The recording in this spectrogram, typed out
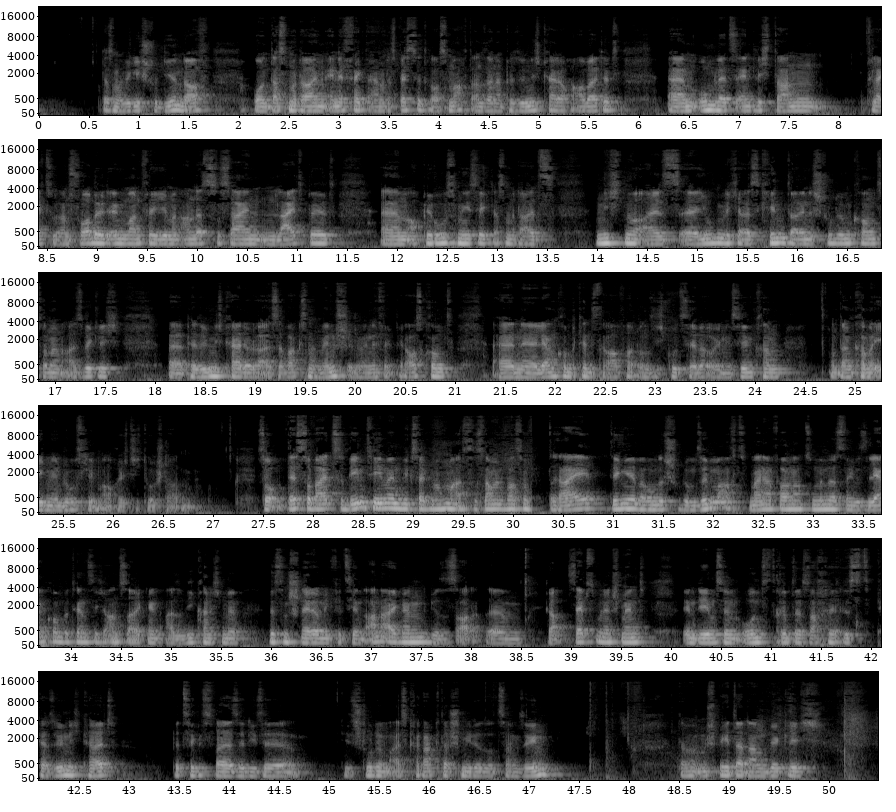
dass man wirklich studieren darf und dass man da im Endeffekt einfach das Beste draus macht, an seiner Persönlichkeit auch arbeitet, ähm, um letztendlich dann vielleicht sogar ein Vorbild irgendwann für jemand anders zu sein, ein Leitbild, ähm, auch berufsmäßig, dass man da jetzt nicht nur als äh, Jugendlicher, als Kind da in das Studium kommt, sondern als wirklich äh, Persönlichkeit oder als erwachsener Mensch im Endeffekt rauskommt, äh, eine Lernkompetenz drauf hat und sich gut selber organisieren kann. Und dann kann man eben im Berufsleben auch richtig durchstarten. So, das soweit zu den Themen. Wie gesagt, nochmal als Zusammenfassung drei Dinge, warum das Studium Sinn macht. Meiner Erfahrung nach zumindest eine gewisse Lernkompetenz sich anzueignen. Also wie kann ich mir Wissen schnell und effizient aneignen? Dieses ähm, ja, Selbstmanagement in dem Sinn. Und dritte Sache ist Persönlichkeit, beziehungsweise diese, dieses Studium als Charakterschmiede sozusagen sehen. Damit man später dann wirklich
